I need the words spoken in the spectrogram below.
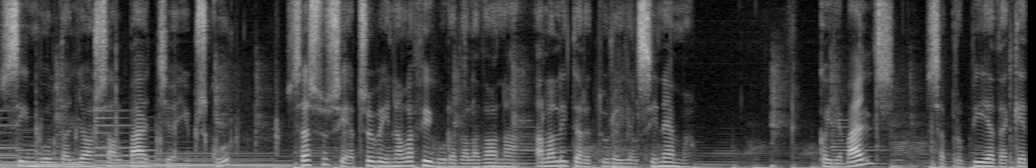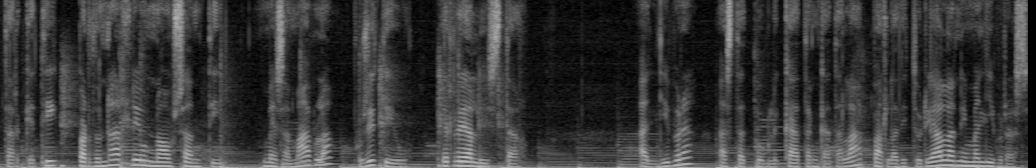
símbol d'allò salvatge i obscur, s'ha associat sovint a la figura de la dona a la literatura i al cinema. Colla Valls s'apropia d'aquest arquetip per donar-li un nou sentit, més amable, positiu i realista. El llibre ha estat publicat en català per l'editorial Anima Llibres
